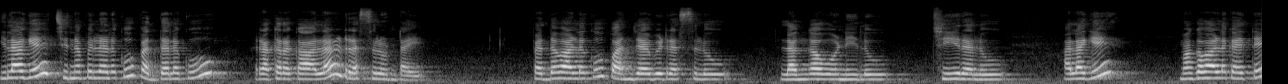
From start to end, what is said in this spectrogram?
ఇలాగే చిన్నపిల్లలకు పెద్దలకు రకరకాల డ్రెస్సులు ఉంటాయి పెద్దవాళ్ళకు పంజాబీ డ్రెస్సులు లంగా ఓణీలు చీరలు అలాగే మగవాళ్ళకైతే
